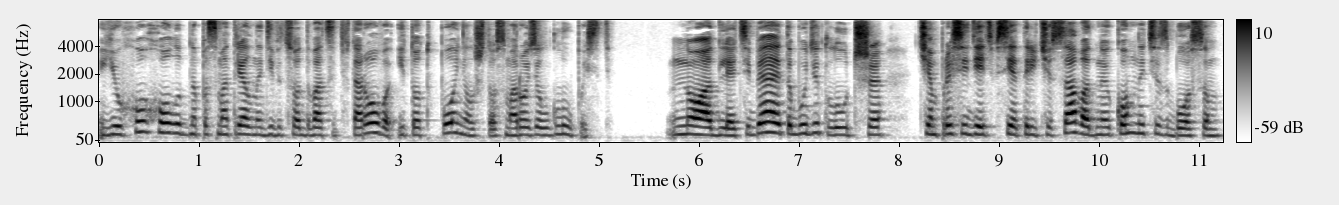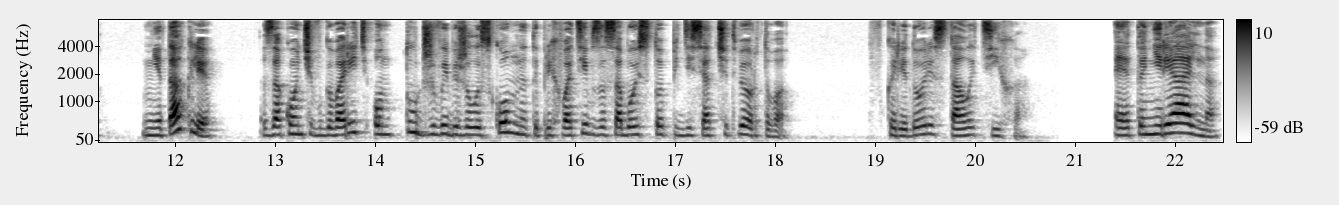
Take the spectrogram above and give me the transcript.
Юхо холодно посмотрел на 922-го, и тот понял, что сморозил глупость. Ну а для тебя это будет лучше, чем просидеть все три часа в одной комнате с боссом. Не так ли? Закончив говорить, он тут же выбежал из комнаты, прихватив за собой 154-го. В коридоре стало тихо. Это нереально,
